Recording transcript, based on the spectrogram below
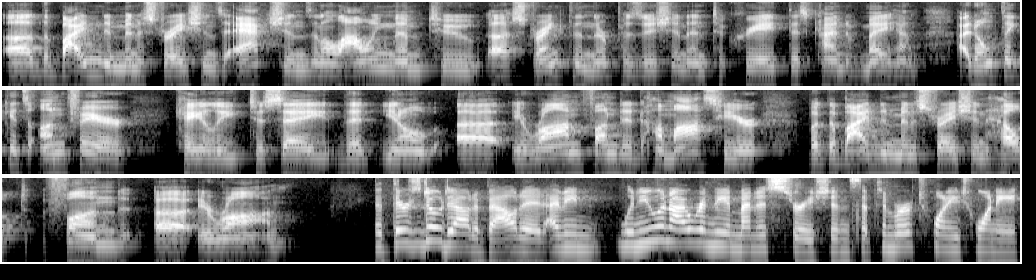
uh, the Biden administration's actions in allowing them to uh, strengthen their position and to create this kind of mayhem. I don't think it's unfair, Kayleigh, to say that you know uh, Iran funded Hamas here, but the Biden administration helped fund uh, Iran. There's no doubt about it. I mean, when you and I were in the administration, September of 2020,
